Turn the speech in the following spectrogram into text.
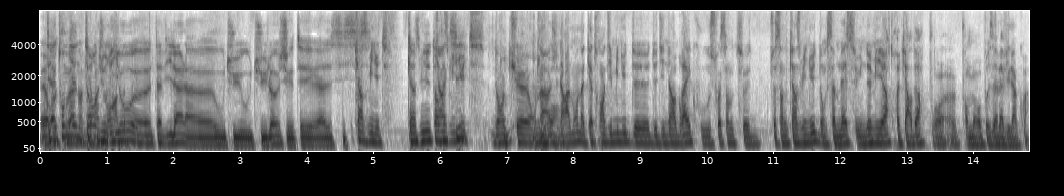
T'es à combien un de temps du Rio, euh, ta villa là euh, où tu où tu loges six- 15 minutes. 15 minutes en 15 taxi. minutes. Donc euh, on a généralement on a 90 minutes de, de dinner break ou 60 euh, 75 minutes. Donc ça me laisse une demi-heure trois quarts d'heure pour euh, pour me reposer à la villa quoi.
